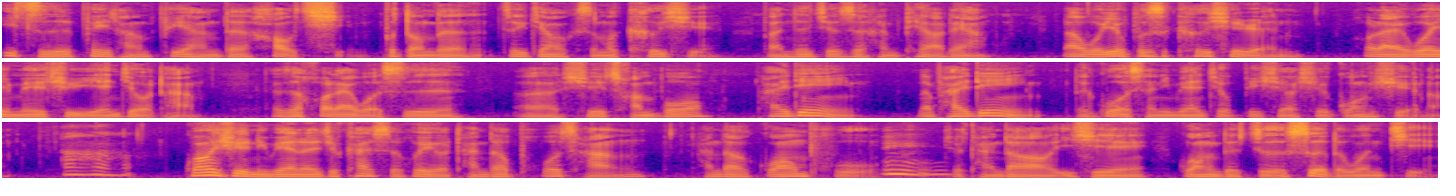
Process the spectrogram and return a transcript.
一直非常非常的好奇，不懂得这叫什么科学，反正就是很漂亮。那我又不是科学人，后来我也没有去研究它。但是后来我是呃学传播、拍电影，那拍电影的过程里面就必须要学光学了。啊，光学里面呢，就开始会有谈到波长，谈到光谱，嗯就谈到一些光的折射的问题。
